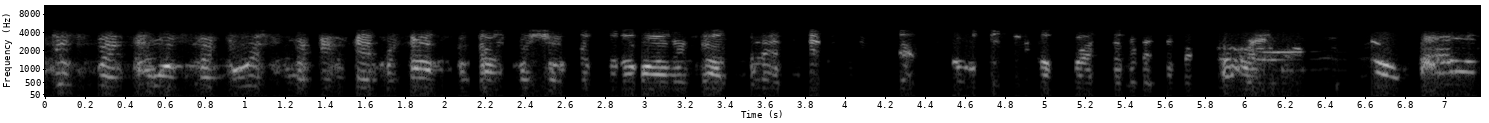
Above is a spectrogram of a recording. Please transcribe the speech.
So you.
